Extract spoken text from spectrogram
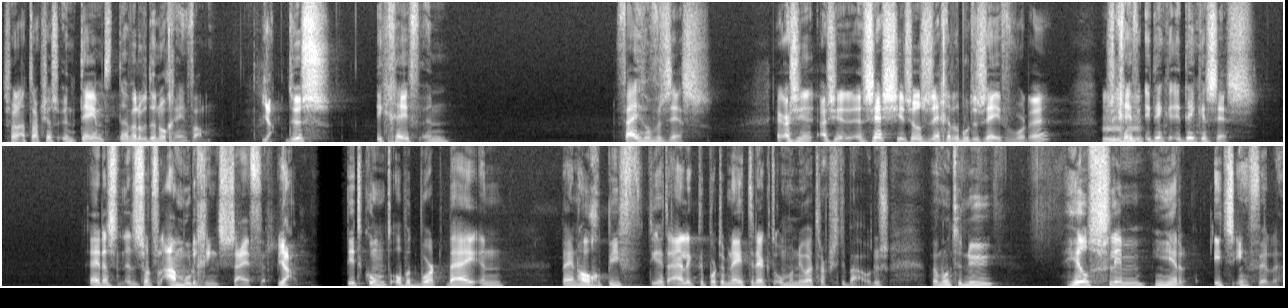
zo'n attractie als Untamed, daar willen we er nog één van. Ja. Dus ik geef een 5 of een 6. Kijk, als je, als je een zesje, zullen ze zeggen, dat moet een 7 worden. Hè? Dus ik, geef, Mhm. ik, denk, ik denk een 6. Hè, dat is een, een soort van aanmoedigingscijfer. Ja. Dit komt op het bord bij een, bij een hoge pief die uiteindelijk de portemonnee trekt om een nieuwe attractie te bouwen. Dus we moeten nu heel slim hier iets invullen.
